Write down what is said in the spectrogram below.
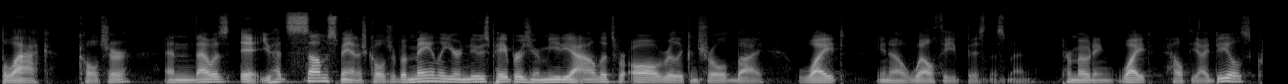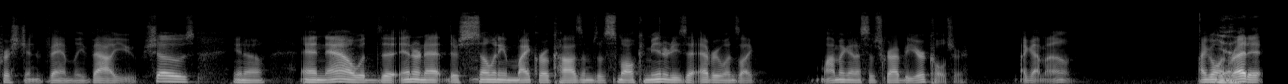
black culture. And that was it. You had some Spanish culture, but mainly your newspapers, your media outlets were all really controlled by white, you know, wealthy businessmen promoting white, healthy ideals, Christian family value shows, you know. And now with the internet, there's so many microcosms of small communities that everyone's like, why am I going to subscribe to your culture? I got my own. I go on Yeah. Reddit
